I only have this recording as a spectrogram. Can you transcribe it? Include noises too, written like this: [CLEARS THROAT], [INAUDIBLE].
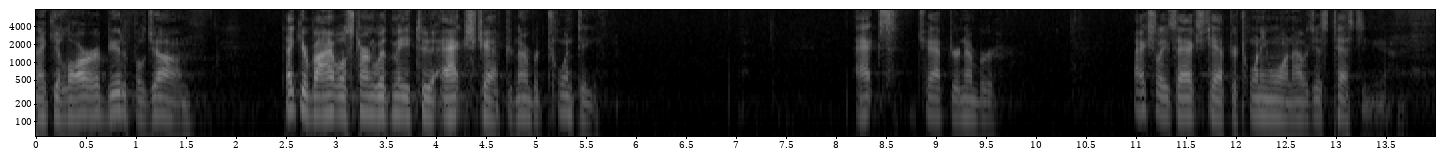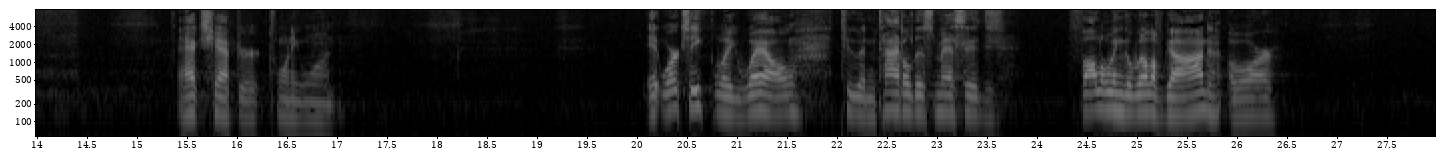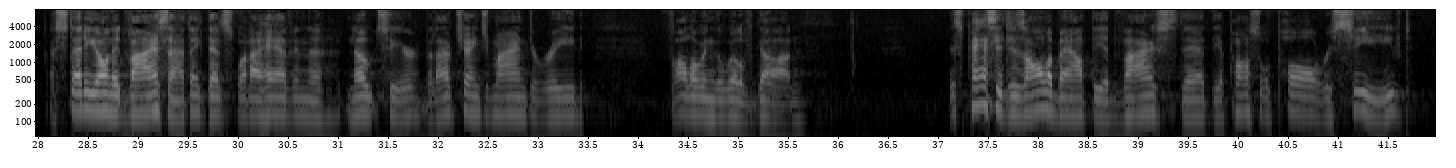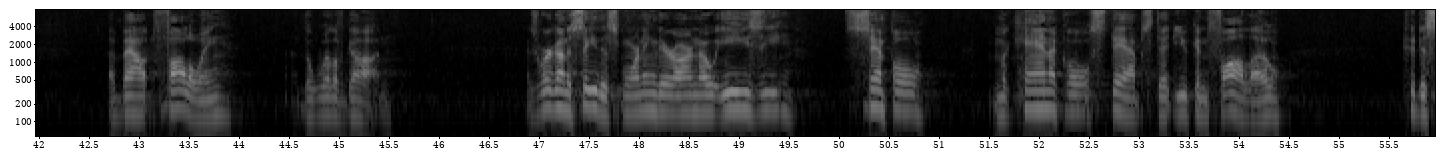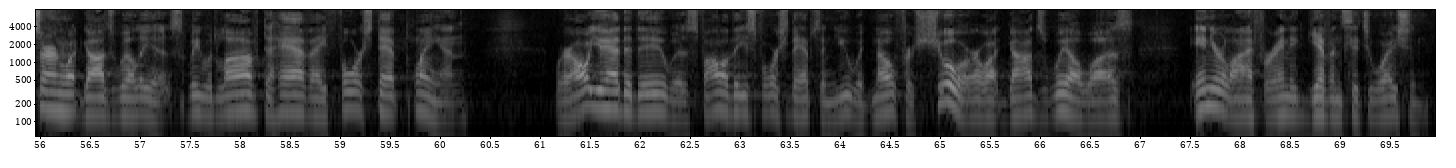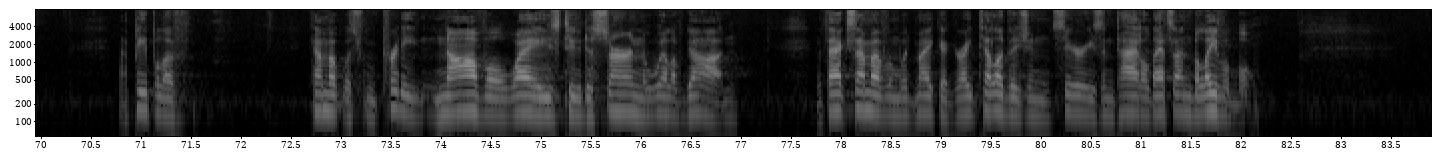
Thank you, Laura. Beautiful job. Take your Bibles, turn with me to Acts chapter number 20. Acts chapter number, actually, it's Acts chapter 21. I was just testing you. Acts chapter 21. It works equally well to entitle this message Following the Will of God or a study on advice. I think that's what I have in the notes here, but I've changed mine to read Following the Will of God. This passage is all about the advice that the Apostle Paul received about following the will of God. As we're going to see this morning, there are no easy, simple, mechanical steps that you can follow to discern what God's will is. We would love to have a four step plan where all you had to do was follow these four steps and you would know for sure what God's will was in your life for any given situation. Now, people have come up with some pretty novel ways to discern the will of God. In fact, some of them would make a great television series entitled That's Unbelievable.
